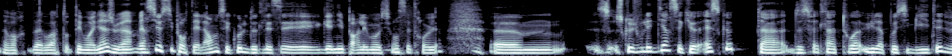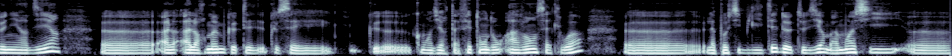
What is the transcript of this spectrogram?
d'avoir d'avoir ton témoignage. Merci aussi pour tes larmes. C'est cool de te laisser gagner par l'émotion. C'est trop bien. Euh, ce que je voulais te dire, c'est que est-ce que tu as de ce fait-là, toi, eu la possibilité de venir dire, euh, alors même que t'es, que c'est que comment dire, t'as fait ton don avant cette loi, euh, la possibilité de te dire, bah moi si euh,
